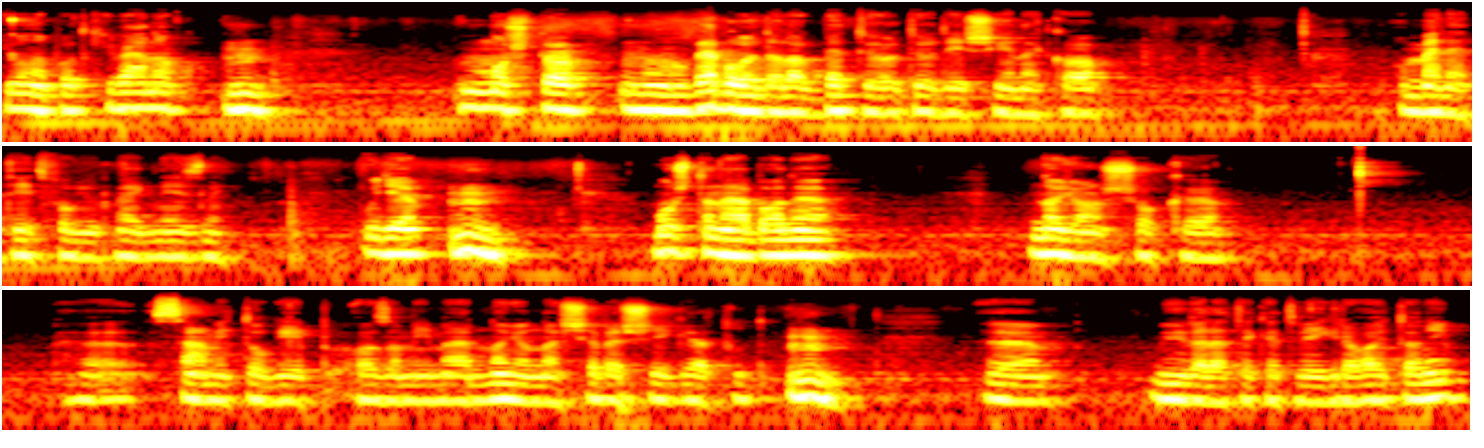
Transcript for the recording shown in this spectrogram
Jó napot kívánok! Most a weboldalak betöltődésének a, a menetét fogjuk megnézni. Ugye mostanában nagyon sok számítógép az, ami már nagyon nagy sebességgel tud műveleteket végrehajtani,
